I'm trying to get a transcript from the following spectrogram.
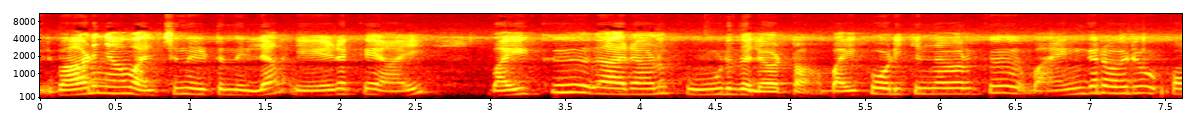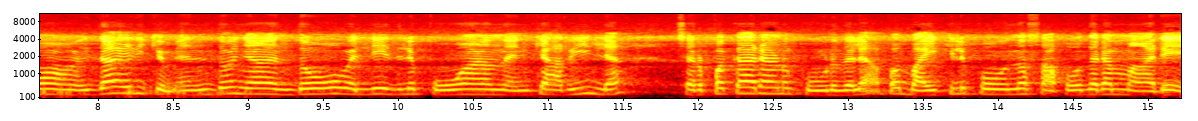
ഒരുപാട് ഞാൻ വലിച്ചു നീട്ടുന്നില്ല. ഏഴൊക്കെ ആയി. ബൈക്കുകാരാണ് കൂടുതൽ കേട്ടോ. ബൈക്ക് ഓടിക്കുന്നവർക്ക് ഭയങ്കര ഒരു ഇതായിരിക്കും. എന്തോ ഞാൻ എന്തോ വലിയ ഇതിൽ പോവുകയാണെന്ന് എനിക്കറിയില്ല. ചെറുപ്പക്കാരാണ് കൂടുതൽ അപ്പോൾ ബൈക്കിൽ പോകുന്ന സഹോദരന്മാരെ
